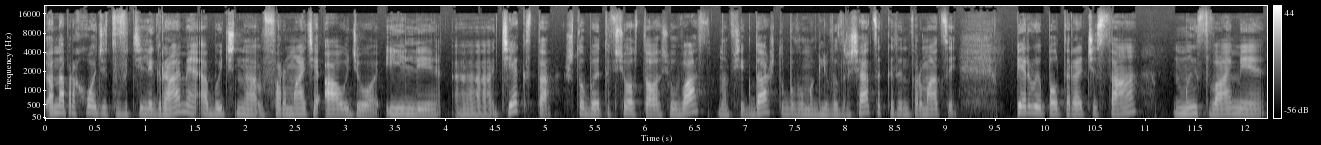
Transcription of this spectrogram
она проходит в Телеграме обычно в формате аудио или текста, чтобы это все осталось у вас навсегда, чтобы вы могли возвращаться к этой информации. Первые полтора часа мы с вами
